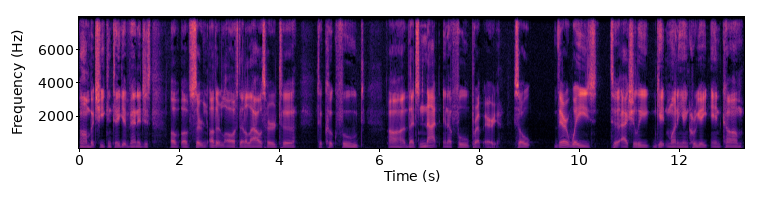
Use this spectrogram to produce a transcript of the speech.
Um, but she can take advantages of, of certain other laws that allows her to to cook food uh, that's not in a food prep area. So there are ways to actually get money and create income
